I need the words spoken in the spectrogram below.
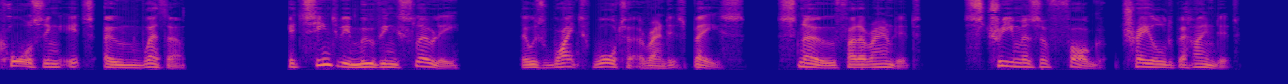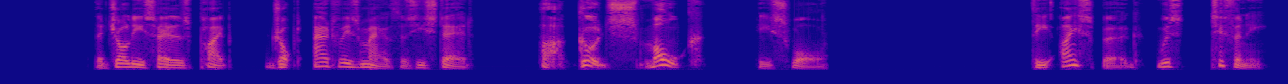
causing its own weather. It seemed to be moving slowly. There was white water around its base. Snow fell around it. Streamers of fog trailed behind it. The jolly sailor's pipe dropped out of his mouth as he stared. A good smoke, he swore. The iceberg was Tiffany.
